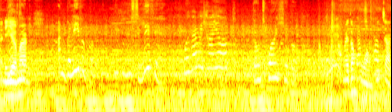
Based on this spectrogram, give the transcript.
อันนี้เยอะมาก Unbelievable. People used to live here. We're very high up. Don't worry, Hugo. ไม่ต้องห่วงพี่จัด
